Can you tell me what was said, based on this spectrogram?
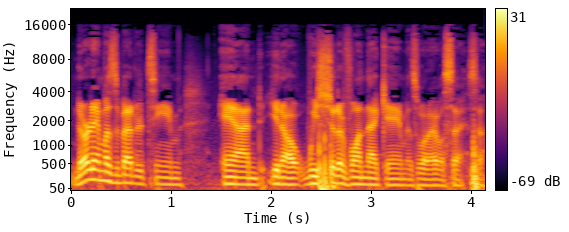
Notre Dame was a better team, and you know we should have won that game. Is what I will say. So.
